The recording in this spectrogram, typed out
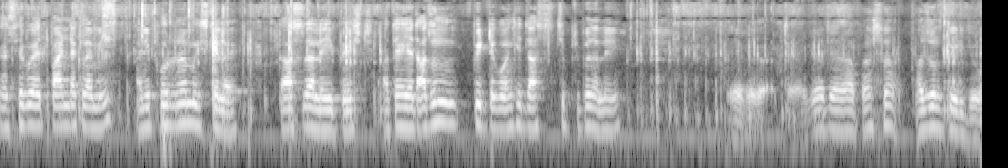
जसे बघ पाणी टाकला मी आणि पूर्ण मिक्स केलं आहे तर असं झालं ही पेस्ट आता ह्याच्यात अजून पीठ टाकू आणखी जास्त चिपचिप झालं आहे आपण असं अजून पीठ घेऊ.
